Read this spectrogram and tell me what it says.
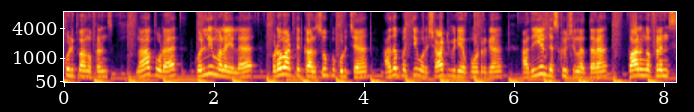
குடிப்பாங்க ஃப்ரெண்ட்ஸ் நான் கூட கொல்லிமலையில் உடவாட்டுக்கால் சூப்பு குடித்தேன் அதை பற்றி ஒரு ஷார்ட் வீடியோ போட்டிருக்கேன். அதையும் டிஸ்கிரிப்ஷனில் தரேன். பாருங்கள் ஃப்ரெண்ட்ஸ்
